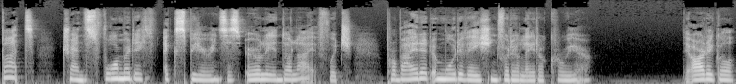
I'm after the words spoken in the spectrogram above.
but transformative experiences early in their life, which provided a motivation for their later career. The article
